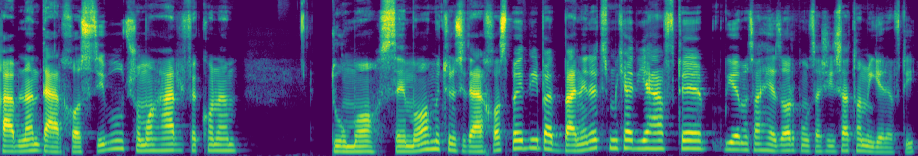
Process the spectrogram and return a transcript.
قبلا درخواستی بود. شما هر فکر کنم دو ماه سه ماه می‌تونستی درخواست بدی. بعد بنرت می‌کرد یه هفته یه مثلا 1500 600 تا می‌گرفتی.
